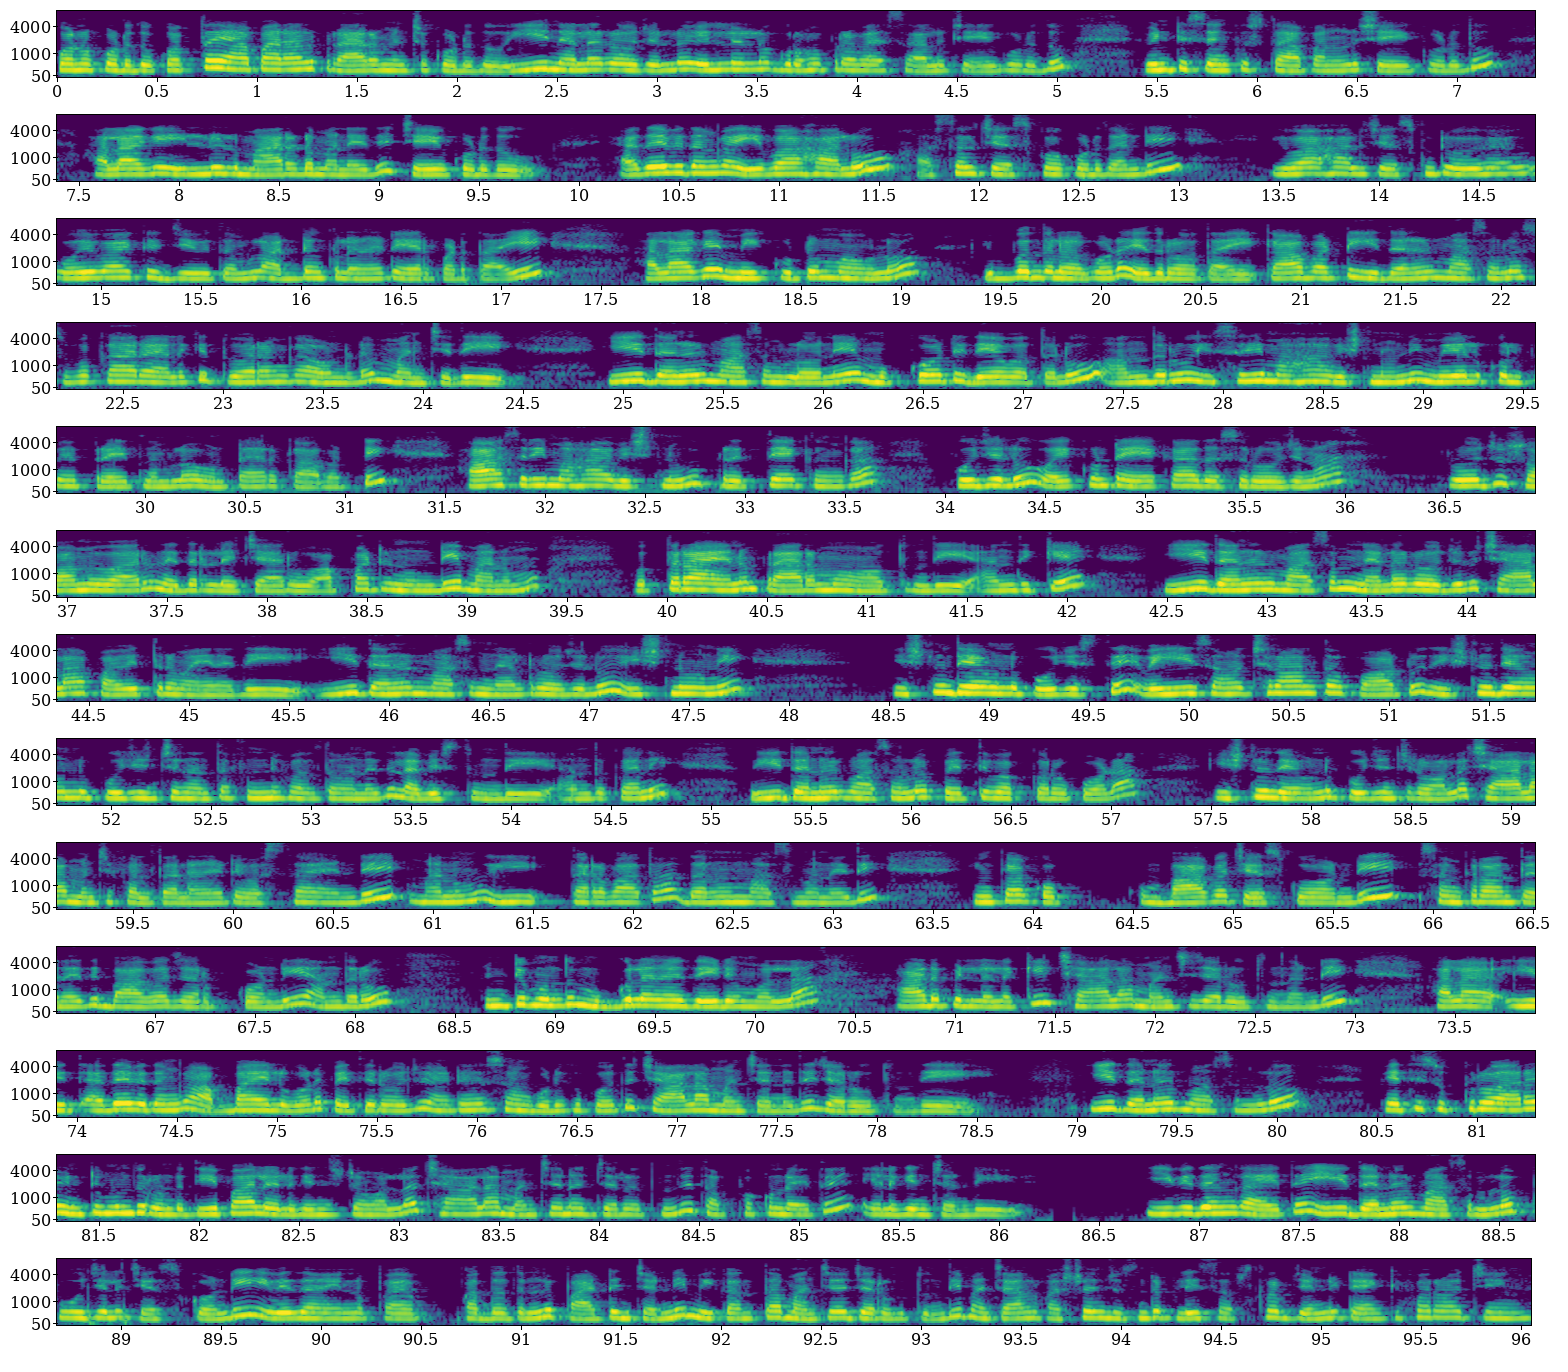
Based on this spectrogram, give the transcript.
కొనకూడదు. కొత్త వ్యాపారాలు ప్రారంభించకూడదు. ఈ నెల రోజుల్లో ఇళ్ళలో గృహప్రవేశాలు చేయకూడదు. ఇంటి శంకుస్థాపనలు చేయకూడదు. అలాగే ఇల్లులు మారడం అనేది చేయకూడదు. అదేవిధంగా వివాహాలు అస్సలు చేసుకోకూడదండి. వివాహాలు చేసుకుంటే వైవాహిక జీవితంలో అడ్డంకులు అనేవి ఏర్పడతాయి. అలాగే మీ కుటుంబంలో ఇబ్బందులు కూడా ఎదురవుతాయి. కాబట్టి ఈ ధనుర్మాసంలో శుభకార్యాలకి దూరంగా ఉండడం మంచిది. ఈ ధనుర్మాసంలోనే ముక్కోటి దేవతలు అందరూ ఈ శ్రీ మహావిష్ణువుని మేలుకొల్పే ప్రయత్నంలో ఉంటారు కాబట్టి ఆ శ్రీ మహావిష్ణువు ప్రత్యేకంగా పూజలు వైకుంఠ ఏకాదశి రోజున రోజు స్వామివారు నిద్రలేచారు. అప్పటి నుండి మనము ఉత్తరాయణం ప్రారంభం అవుతుంది అందుకే ఈ ధనుర్మాసం నెల రోజులు చాలా పవిత్రమైనది. ఈ ధనుర్మాసం నెల రోజులు విష్ణువుని విష్ణుదేవుణ్ణి పూజిస్తే వెయ్యి సంవత్సరాలతో పాటు విష్ణుదేవుణ్ణి పూజించినంత పుణ్య ఫలితం అనేది లభిస్తుంది. అందుకని ఈ ధనుర్మాసంలో ప్రతి ఒక్కరూ కూడా విష్ణుదేవుణ్ణి పూజించడం వల్ల చాలా మంచి ఫలితాలు అనేవి వస్తాయండి. మనము ఈ తర్వాత ధనుర్మాసం అనేది ఇంకా గొప్ప బాగా చేసుకోండి. సంక్రాంతి అనేది బాగా జరుపుకోండి. అందరూ ఇంటి ముందు ముగ్గులు అనేది వేయడం వల్ల ఆడపిల్లలకి చాలా మంచి జరుగుతుందండి. అలా ఈ అదేవిధంగా అబ్బాయిలు కూడా ప్రతిరోజు వెంకటేశ్వర గుడికి పోతే చాలా మంచి అనేది జరుగుతుంది. ఈ ధనుర్మాసంలో ప్రతి శుక్రవారం ఇంటి ముందు రెండు దీపాలు వెలిగించడం వల్ల చాలా మంచి అనేది జరుగుతుంది. తప్పకుండా అయితే వెలిగించండి. ఈ విధంగా అయితే ఈ ధనుర్మాసంలో పూజలు చేసుకోండి. ఈ విధమైన ప పద్ధతులను పాటించండి. మీకు అంతా మంచిగా జరుగుతుంది. మా ఛానల్ ఫస్ట్ టైం చూస్తుంటే ప్లీజ్ సబ్స్క్రైబ్ చేయండి. Thank you for watching.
